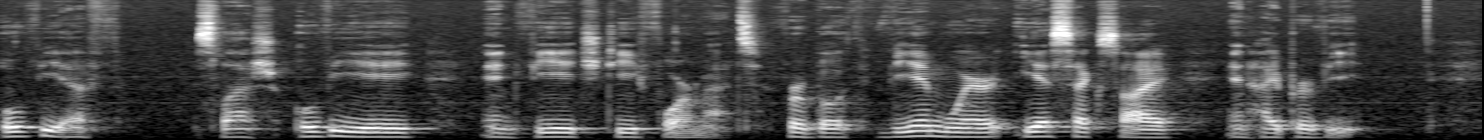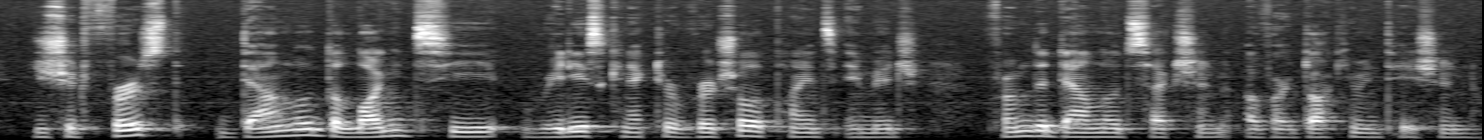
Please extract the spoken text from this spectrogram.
OVF slash OVA and VHD formats for both VMware ESXi and Hyper-V. You should first download the LoginTC Radius Connector virtual appliance image from the download section of our documentation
